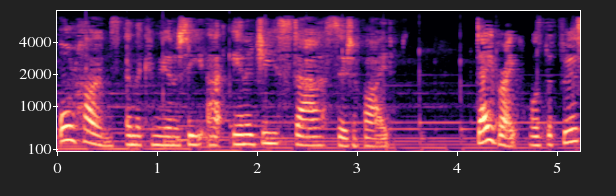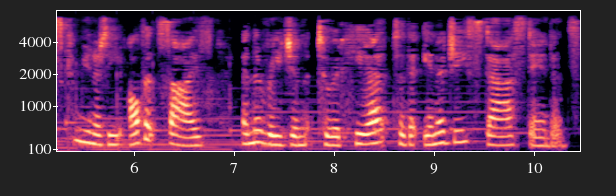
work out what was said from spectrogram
All homes in the community are Energy Star certified. Daybreak was the first community of its size in the region to adhere to the Energy Star standards,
